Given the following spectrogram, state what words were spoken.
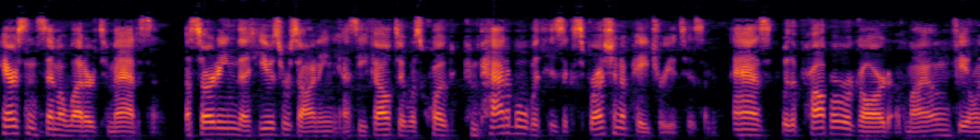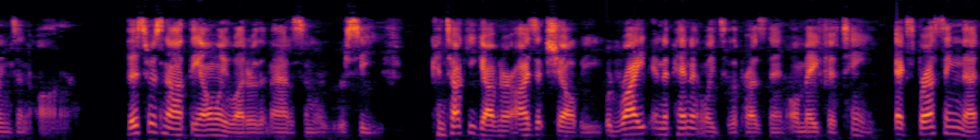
Harrison sent a letter to Madison asserting that he was resigning as he felt it was, compatible with his expression of patriotism, as with a proper regard of my own feelings and honor. This was not the only letter that Madison would receive. Kentucky Governor Isaac Shelby would write independently to the President on May 15, expressing that,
